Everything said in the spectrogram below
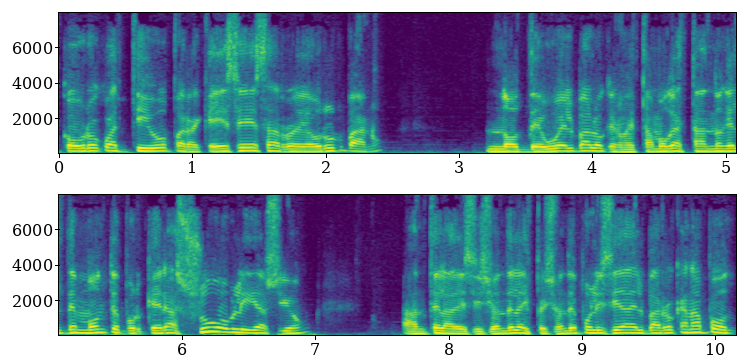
cobro coactivo para que ese desarrollador urbano nos devuelva lo que nos estamos gastando en el desmonte, porque era su obligación ante la decisión de la inspección de policía del barrio Canapot.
